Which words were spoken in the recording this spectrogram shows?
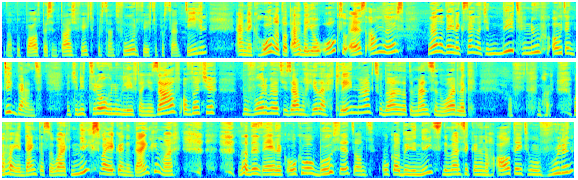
dat bepaald percentage, 50% voor, 50% tegen. En ik hoop dat dat echt bij jou ook zo is. Anders wil dat eigenlijk zeggen dat je niet genoeg authentiek bent. Dat je niet trouw genoeg leeft aan jezelf. Of dat je bijvoorbeeld jezelf nog heel erg klein maakt, zodanig dat de mensen waarlijk, of waarvan je denkt dat ze waarlijk niets van je kunnen denken, maar dat is eigenlijk ook gewoon bullshit, want ook al doe je niets, de mensen kunnen nog altijd gewoon voelen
